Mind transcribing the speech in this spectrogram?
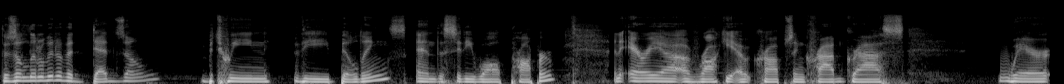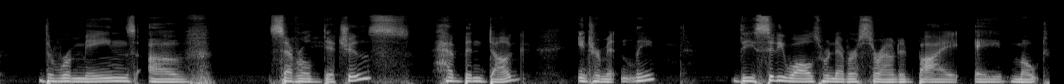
There's a little bit of a dead zone between the buildings and the city wall proper, an area of rocky outcrops and crabgrass where the remains of several ditches have been dug intermittently. The city walls were never surrounded by a moat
